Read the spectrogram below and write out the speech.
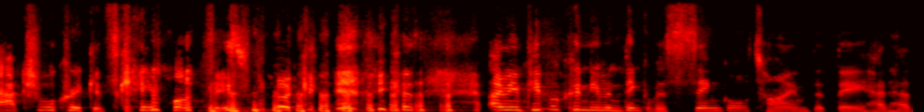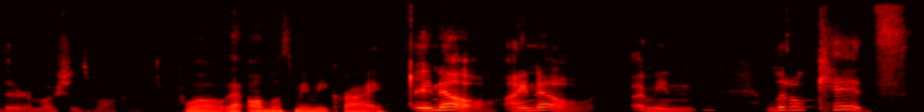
Actual crickets came on Facebook because, I mean, people couldn't even think of a single time that they had had their emotions welcomed. Whoa, that almost made me cry. I know, I know. I mean, little kids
